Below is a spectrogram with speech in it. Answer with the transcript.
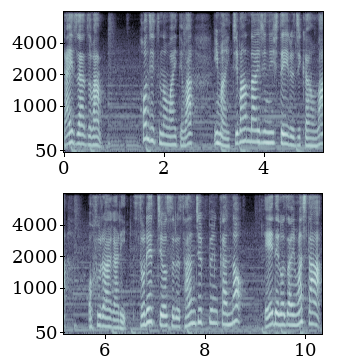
ライザーズワン。本日のお相手は今一番大事にしている時間はお風呂上がりストレッチをする30分間の A でございました。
